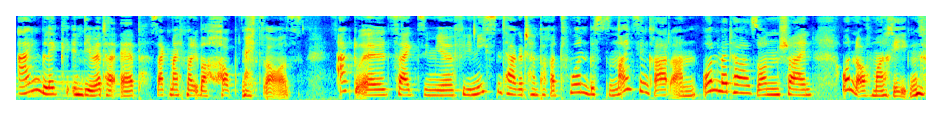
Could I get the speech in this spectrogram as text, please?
Ein Blick in die Wetter-App sagt manchmal überhaupt nichts aus. Aktuell zeigt sie mir für die nächsten Tage Temperaturen bis zu 19 Grad an, Unwetter, Sonnenschein und auch mal Regen.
